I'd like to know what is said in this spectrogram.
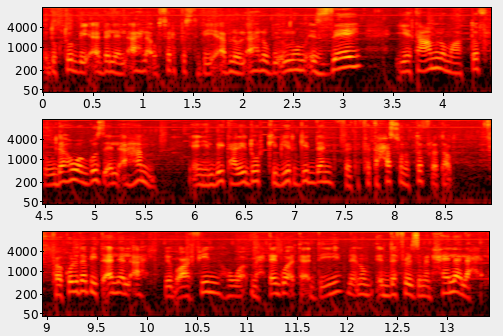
الدكتور بيقابل الأهل أو ال therapist بيقابلوا الأهل وبيقول لهم إزاي يتعاملوا مع الطفل. وده هو الجزء الأهم. يعني البيت عليه دور كبير جدا في تحسن الطفل طبعا. فكل ده بيتقال للأهل بيبقوا عارفين هو محتاج وقت قد إيه لأنه it differs من حالة لحالة.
